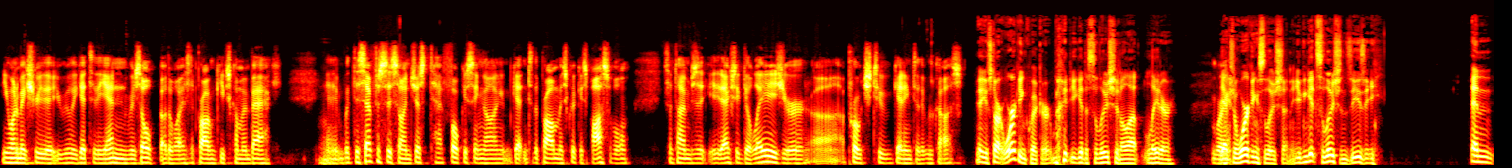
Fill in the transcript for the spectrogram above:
You want to make sure that you really get to the end result. Otherwise, the problem keeps coming back. Mm. And with this emphasis on just focusing on getting to the problem as quick as possible, sometimes it, it actually delays your uh, approach to getting to the root cause. Yeah, you start working quicker, but you get a solution a lot later. Right. The actual working solution. You can get solutions easy. And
